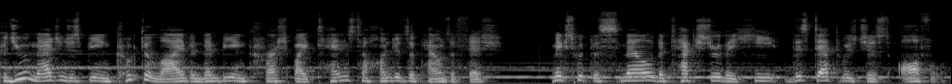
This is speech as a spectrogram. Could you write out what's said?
Could you imagine just being cooked alive and then being crushed by tens to hundreds of pounds of fish? Mixed with the smell, the texture, the heat, this death was just awful.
